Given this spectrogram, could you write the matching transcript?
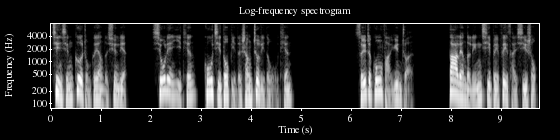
进行各种各样的训练。修炼一天，估计都比得上这里的五天。随着功法运转，大量的灵气被废材吸收，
